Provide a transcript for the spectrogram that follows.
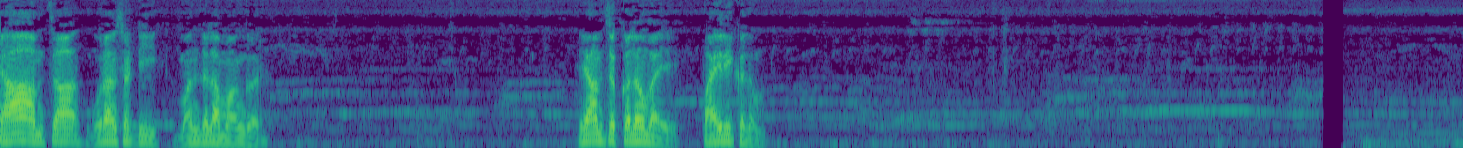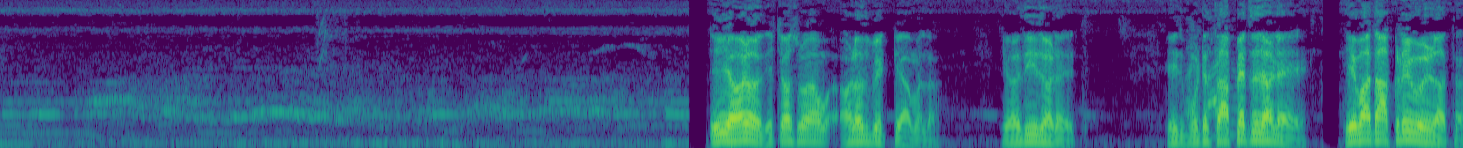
हा आमचा गुरांसाठी बांधलेला मांगर. हे आमचं कलम आहे पायरी कलम. हे हळद याच्यापासून हळद भेटते आम्हाला. हे हळदी झाड आहेत. हे मोठं चाप्याचं झाड आहे. हे भात आकडे वळलं आता.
